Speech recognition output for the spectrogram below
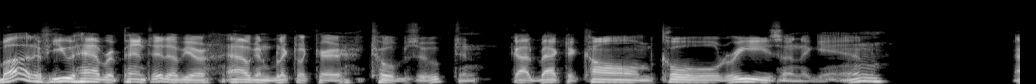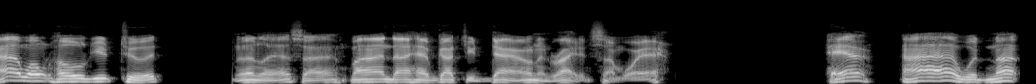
But if you have repented of your Augenblicklicher Tobsucht and got back to calm, cold reason again, I won't hold you to it unless I find I have got you down and righted somewhere. Herr, I would not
